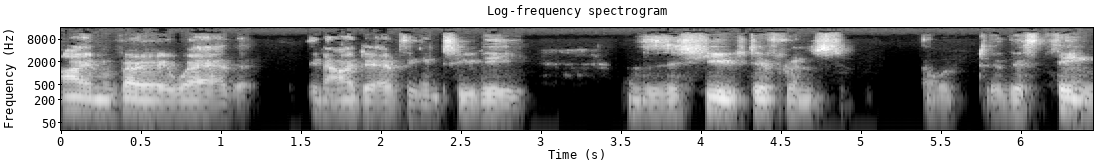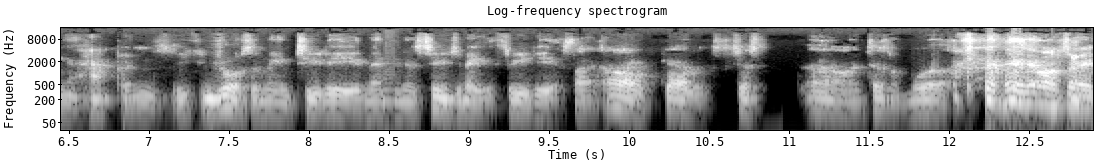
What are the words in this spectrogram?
I'm very aware that you know I do everything in 2D, and there's this huge difference. Or this thing happens. You can draw something in 2D, and then as soon as you make it 3D, it's like, oh god, it's just oh, it doesn't work. or sorry,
